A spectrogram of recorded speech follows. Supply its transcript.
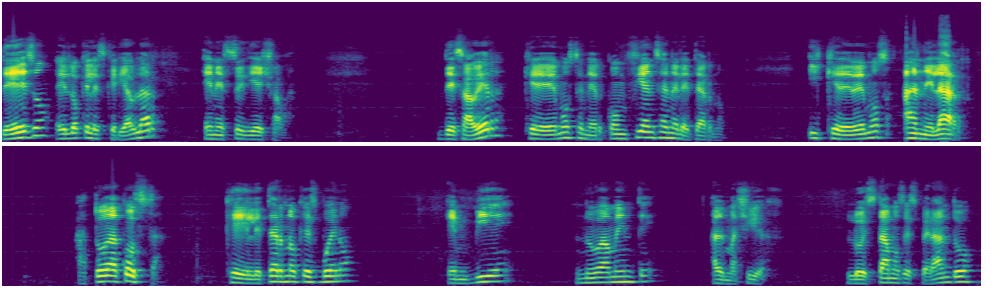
De eso es lo que les quería hablar en este día de Shabbat. De saber que debemos tener confianza en el Eterno y que debemos anhelar a toda costa que el Eterno que es bueno envíe nuevamente al Mashiach lo estamos esperando.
